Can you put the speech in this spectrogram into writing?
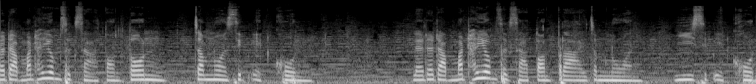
ระดับมัธยมศึกษาตอนต้นจำนวน 11 คน และระดับมัธยมศึกษาตอนปลายจำนวน 21 คน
